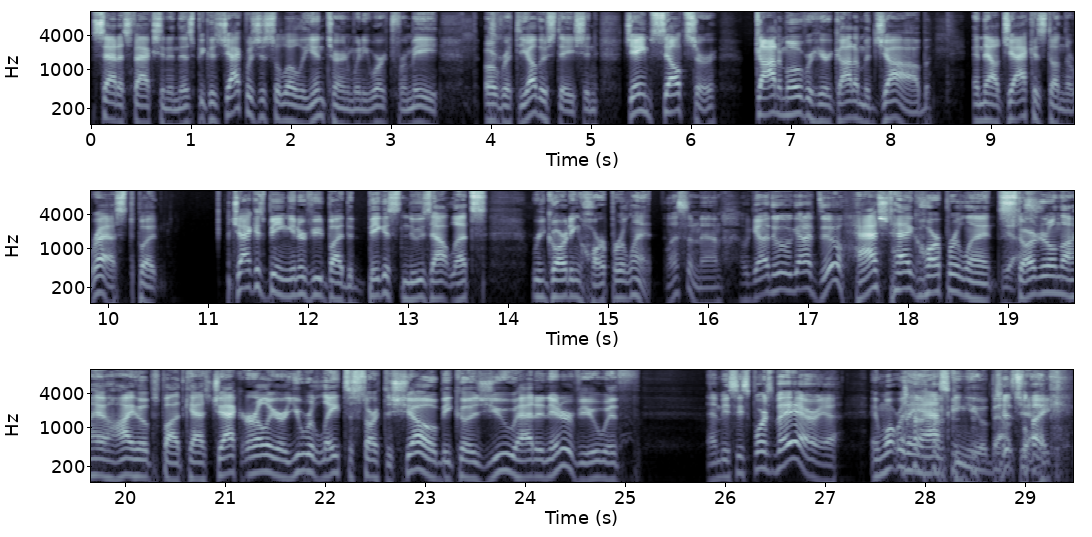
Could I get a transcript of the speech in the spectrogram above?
satisfaction in this because Jack was just a lowly intern when he worked for me over at the other station. James Seltzer got him over here, got him a job, and now Jack has done the rest. But Jack is being interviewed by the biggest news outlets regarding Harper Lent. Listen, man, we gotta do what we gotta do. Hashtag Harper Lent Yes. started on the High Hopes podcast. Jack, earlier you were late to start the show because you had an interview with. NBC Sports Bay Area. And what were they asking you about, Just Jack? like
